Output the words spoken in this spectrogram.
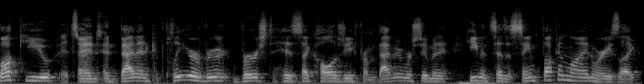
fuck you. It and and Batman completely reversed his psychology from Batman vs Superman. He even says the same fucking line where he's like,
